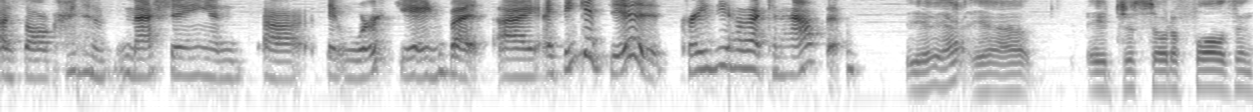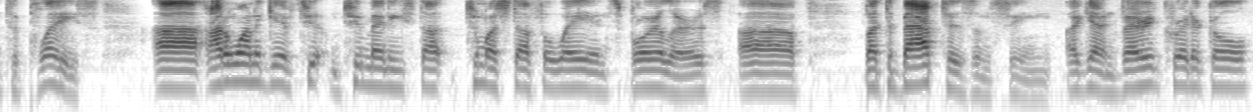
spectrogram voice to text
us all kind of meshing and uh, it working, but I I think it did. It's crazy how that can happen yeah, yeah, it just sort of falls into place. Uh, I don't want to give too too many stuff, too much stuff away in spoilers. Uh, but the baptism scene again, very critical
